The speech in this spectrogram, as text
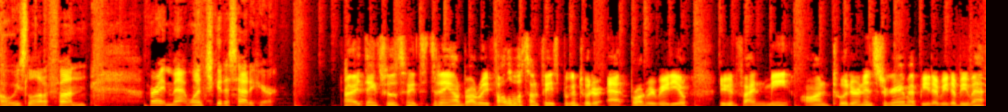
Always a lot of fun. All right, Matt, why don't you get us out of here? All right, thanks for listening to Today on Broadway. Follow us on Facebook and Twitter at Broadway Radio. You can find me on Twitter and Instagram at BWWMatt.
